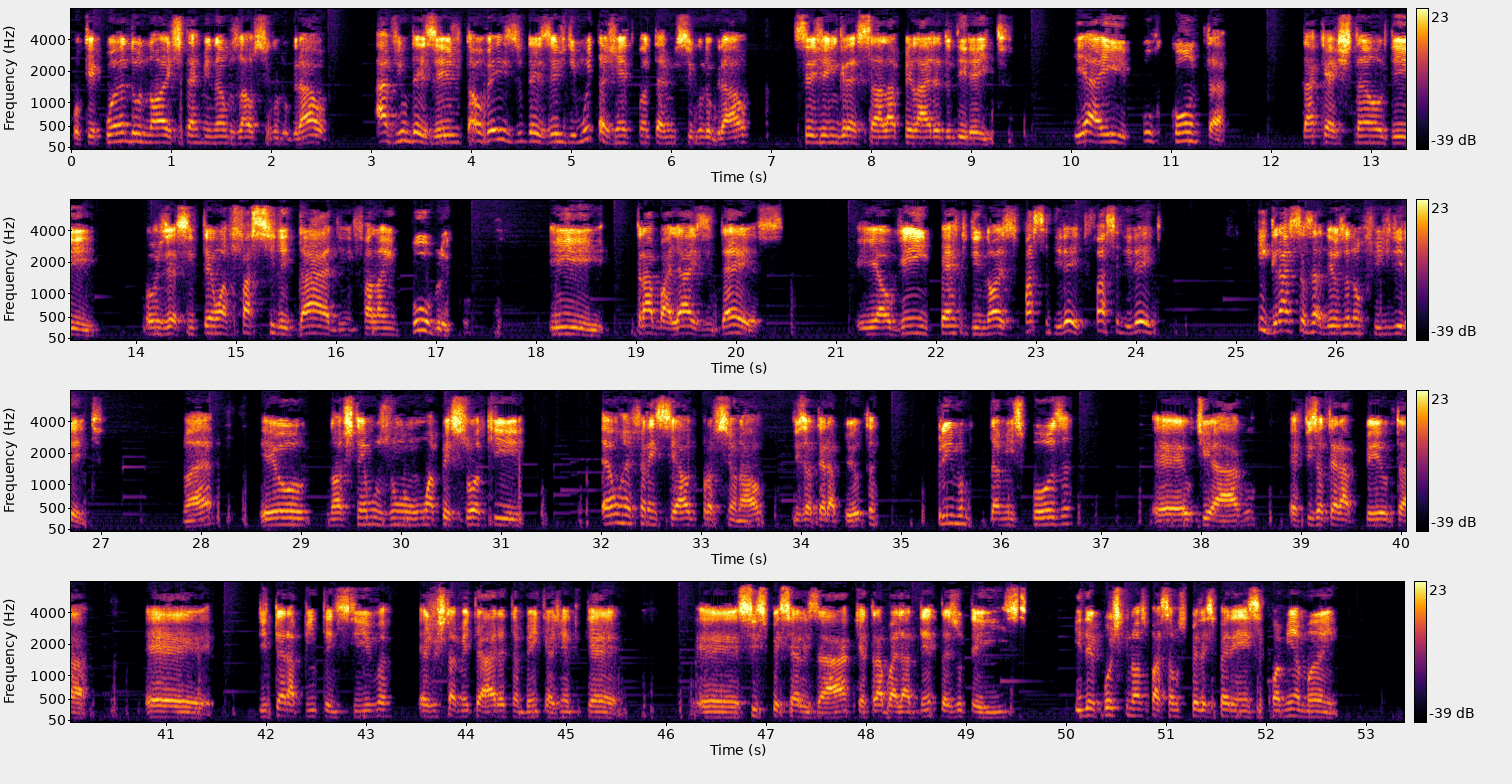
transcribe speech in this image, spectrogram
Porque quando nós terminamos lá o segundo grau, havia um desejo, talvez o desejo de muita gente quando termina o segundo grau, seja ingressar lá pela área do direito. E aí, por conta da questão de, vamos dizer assim, ter uma facilidade em falar em público e trabalhar as ideias, e alguém perto de nós, faça direito, faça direito, e graças a Deus eu não fiz direito. Não é? Eu, nós temos um, uma pessoa que é um referencial de profissional, fisioterapeuta, primo da minha esposa, é, o Tiago, é fisioterapeuta é, de terapia intensiva, é justamente a área também que a gente quer é, se especializar, quer trabalhar dentro das UTIs. E depois que nós passamos pela experiência com a minha mãe,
